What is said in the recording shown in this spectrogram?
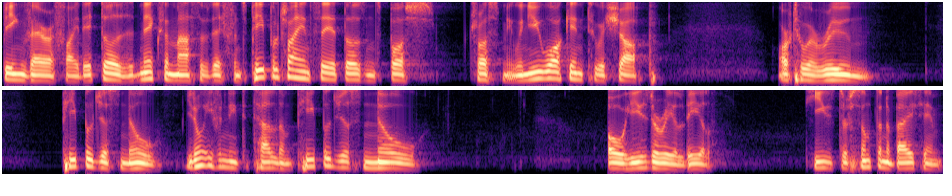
being verified. It does. It makes a massive difference. People try and say it doesn't, but trust me, when you walk into a shop or to a room, people just know. You don't even need to tell them. People just know. Oh, he's the real deal. He's there's something about him,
